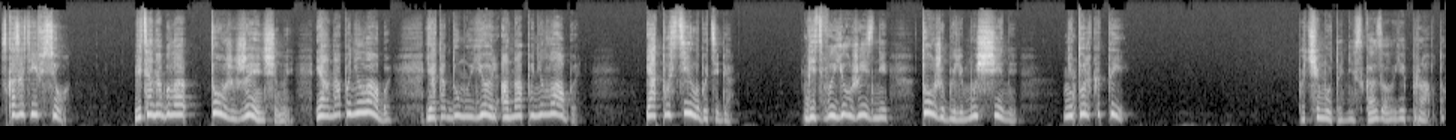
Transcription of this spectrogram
сказать ей все. Ведь она была тоже женщиной, и она поняла бы. Я так думаю, Юль, она поняла бы и отпустила бы тебя. Ведь в ее жизни тоже были мужчины, не только ты. Почему ты не сказал ей правду?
